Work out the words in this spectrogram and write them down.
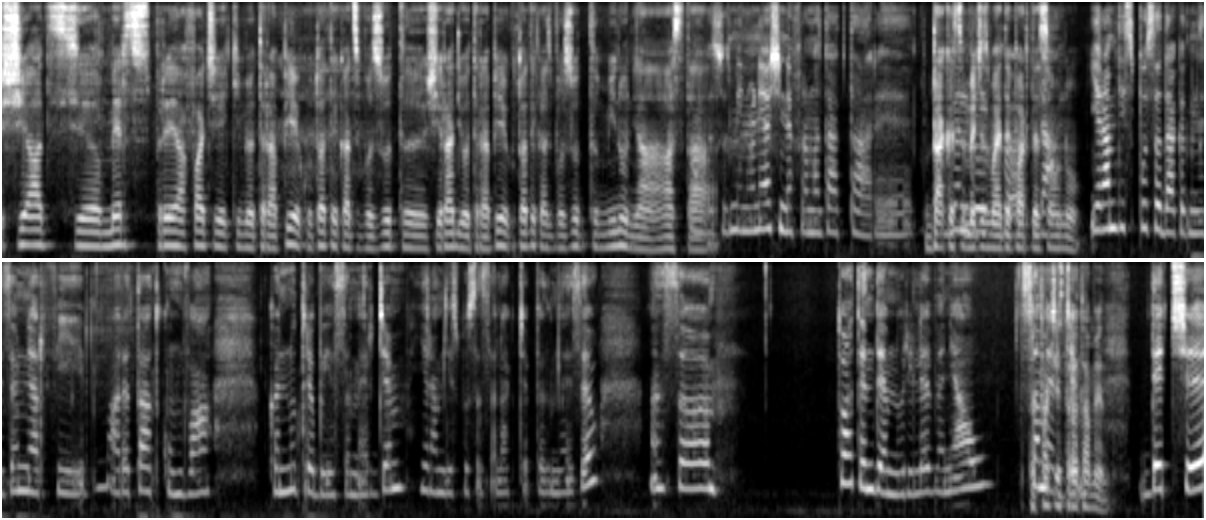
și ați uh, mers spre a face chimioterapie, cu toate că ați văzut uh, și radioterapie, cu toate că ați văzut minunea asta. Am văzut minunea și ne frământa tare. Dacă să gândul mergeți mai că- departe da, sau nu. Eram dispusă, dacă Dumnezeu ne-ar fi arătat cumva că nu trebuie să mergem, eram dispusă să-L accept pe Dumnezeu, însă toate îndemnurile veneau Să, să, faceți mergem. tratament. De ce?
